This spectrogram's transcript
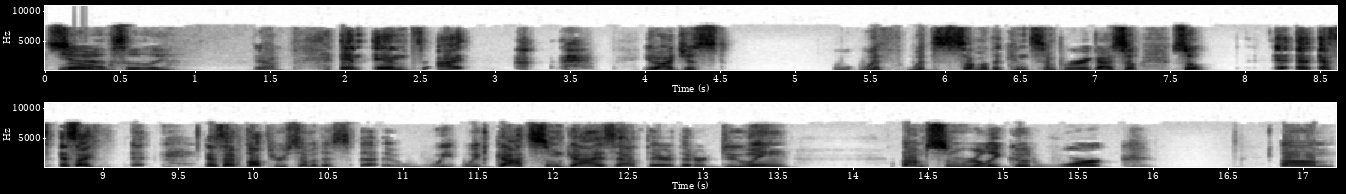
So, yeah, absolutely. Yeah, and and I, I, you know, I just with with some of the contemporary guys. So so as as I as I've thought through some of this, uh, we we've got some guys out there that are doing um, some really good work um,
